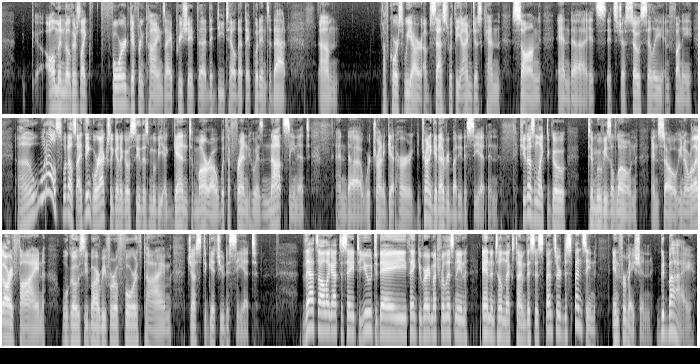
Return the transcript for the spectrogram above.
almond milk. There's like four different kinds. I appreciate the the detail that they put into that. Um, of course, we are obsessed with the "I'm Just Ken" song, and uh, it's it's just so silly and funny. Uh, what else? What else? I think we're actually going to go see this movie again tomorrow with a friend who has not seen it, and uh, we're trying to get her, trying to get everybody to see it. And she doesn't like to go to movies alone, and so you know we're like, all right, fine, we'll go see Barbie for a fourth time just to get you to see it. That's all I got to say to you today. Thank you very much for listening, and until next time, this is Spencer dispensing information. Goodbye.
